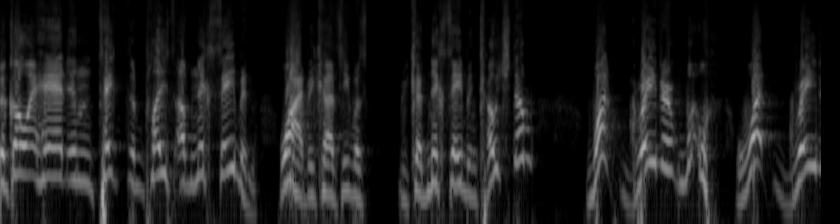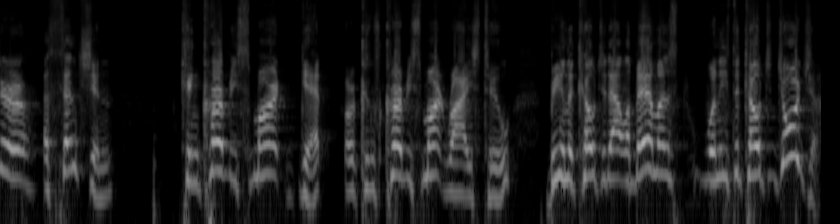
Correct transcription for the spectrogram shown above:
to go ahead and take the place of Nick Saban? Why? Because he was because Nick Saban coached him. What greater what, what greater ascension can Kirby Smart get, or can Kirby Smart rise to, being the coach at Alabama when he's the coach at Georgia?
